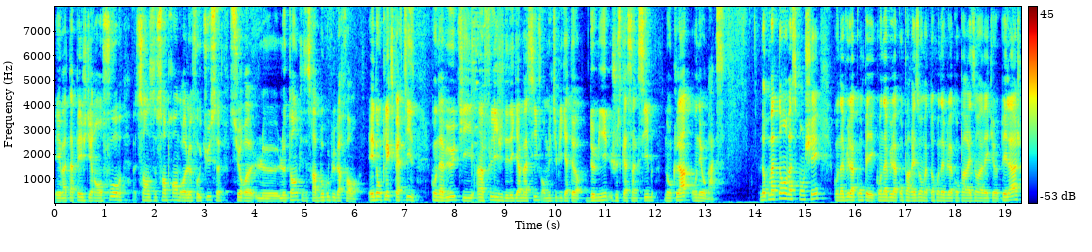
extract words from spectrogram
et va taper, je dirais, en fourbe sans, prendre le focus sur le, le tank et ce sera beaucoup plus performant. Et donc l'expertise qu'on a vu qui inflige des dégâts massifs en multiplicateur 2000 jusqu'à 5 cibles. Donc là, on est au max. Donc maintenant, on va se pencher, qu'on a, vu la qu'on a vu la comparaison, maintenant qu'on a vu la comparaison avec euh, Pélage,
